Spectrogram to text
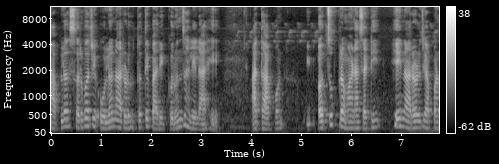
आपलं सर्व जे ओलं नारळ होतं ते बारीक करून झालेलं आहे. आता आपण अचूक प्रमाणासाठी हे नारळ जे आपण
